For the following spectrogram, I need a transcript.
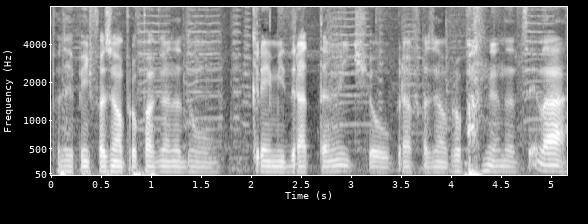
Pra, de repente, fazer uma propaganda de um creme hidratante ou para fazer uma propaganda, sei lá,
